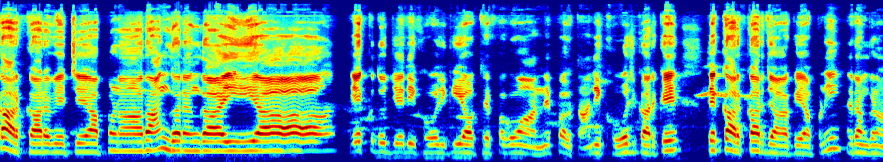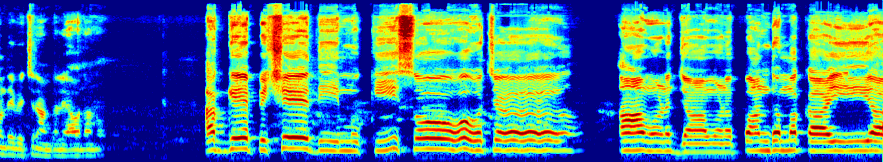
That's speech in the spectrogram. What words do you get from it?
ਘਰ ਘਰ ਵਿੱਚ ਆਪਣਾ ਰੰਗ ਰੰਗਾਈਆ। ਇੱਕ ਦੂਜੇ ਦੀ ਖੋਜ ਕੀ ਆ? ਉੱਥੇ ਭਗਵਾਨ ਨੇ ਭਗਤਾਂ ਦੀ ਖੋਜ ਕਰਕੇ ਤੇ ਘਰ ਘਰ ਜਾ ਕੇ ਆਪਣੀ ਰੰਗਣਾ ਦੇ ਵਿੱਚ ਰੰਗ ਲਿਆ ਉਹਨਾਂ ਨੂੰ। ਅੱਗੇ ਪਿਛੇ ਦੀ ਮੁਕੀ ਸੋਚ, ਆਵਣ ਜਾਵਣ ਪੰਧ ਮਕਾਈਆ।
